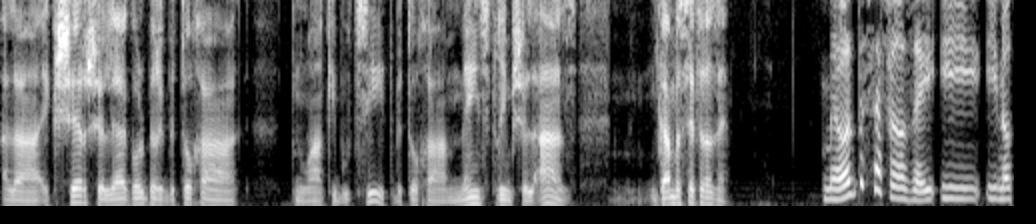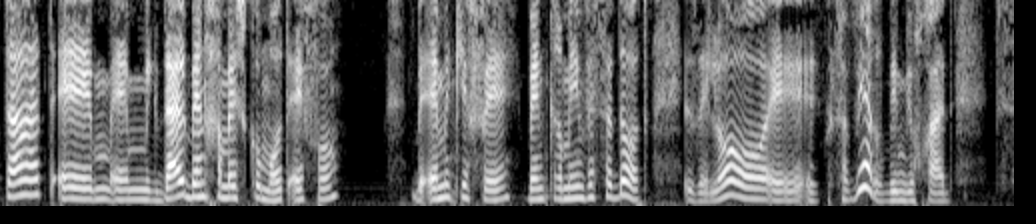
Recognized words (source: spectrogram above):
על ההקשר של לאה גולדברג בתוך התנועה הקיבוצית, בתוך המיינסטרים של אז, גם בספר הזה. מאוד בספר הזה. היא, היא נוטעת אה, אה, מגדל בין חמש קומות, איפה? בעמק יפה, בין כרמים ושדות. זה לא אה, סביר במיוחד. וזה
